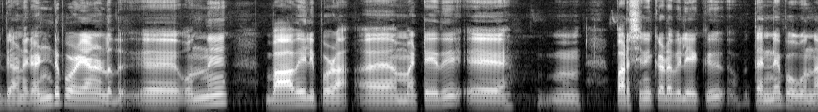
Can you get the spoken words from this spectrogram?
ഇതാണ്. രണ്ട് പുഴയാണുള്ളത്. ഒന്ന് ബാവേലി പുഴ. മറ്റേത് പറശ്ശിനിക്കടവിലേക്ക് തന്നെ പോകുന്ന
